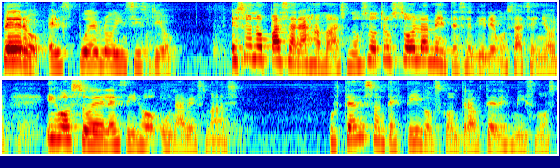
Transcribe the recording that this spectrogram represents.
Pero el pueblo insistió, eso no pasará jamás, nosotros solamente serviremos al Señor. Y Josué les dijo una vez más, ustedes son testigos contra ustedes mismos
